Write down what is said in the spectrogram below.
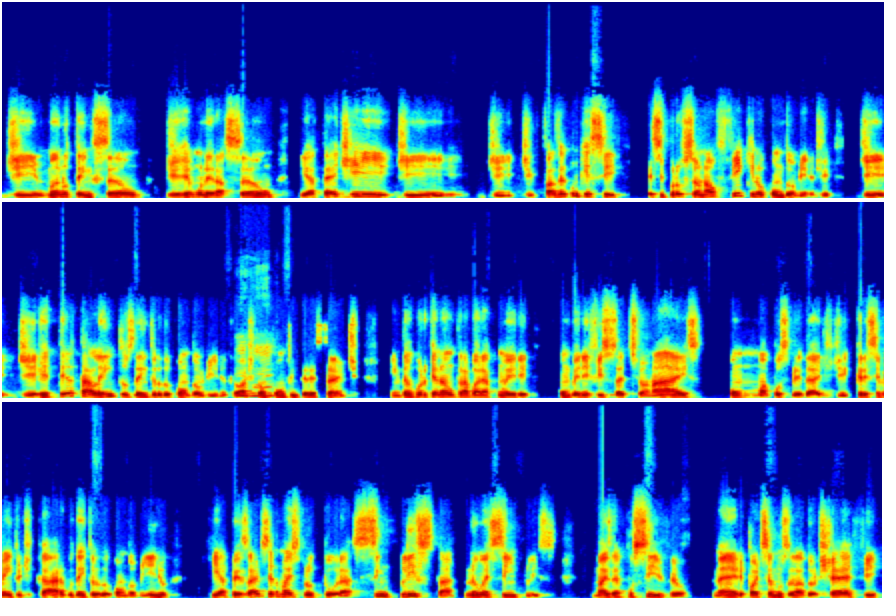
de manutenção, de remuneração e até de, de, de, de fazer com que esse, esse profissional fique no condomínio, de, de, de reter talentos dentro do condomínio, que eu uhum. acho que é um uhum. ponto interessante. Então, por que não trabalhar com ele com benefícios adicionais, com uma possibilidade de crescimento de cargo dentro do condomínio que apesar de ser uma estrutura simplista, não é simples, mas é possível. Né? Ele pode ser um zelador-chefe,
